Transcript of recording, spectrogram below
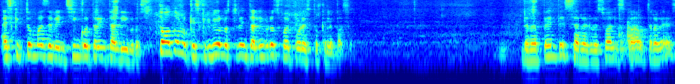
ha escrito más de 25 o 30 libros. Todo lo que escribió en los 30 libros fue por esto que le pasó. De repente se regresó al spa otra vez.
